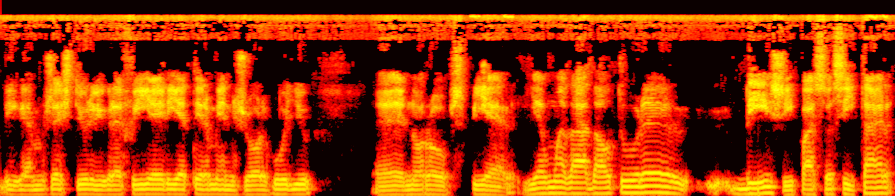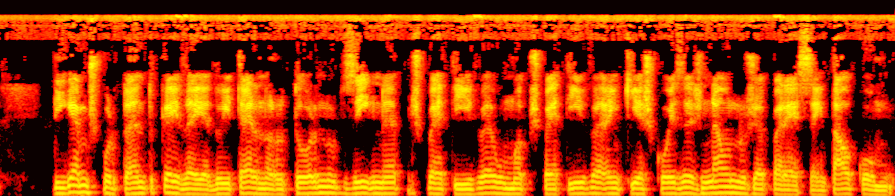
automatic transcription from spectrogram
digamos, a historiografia iria ter menos orgulho eh, no Robespierre. E a uma dada altura diz, e passo a citar, Digamos, portanto, que a ideia do eterno retorno designa perspectiva, uma perspectiva em que as coisas não nos aparecem tal como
